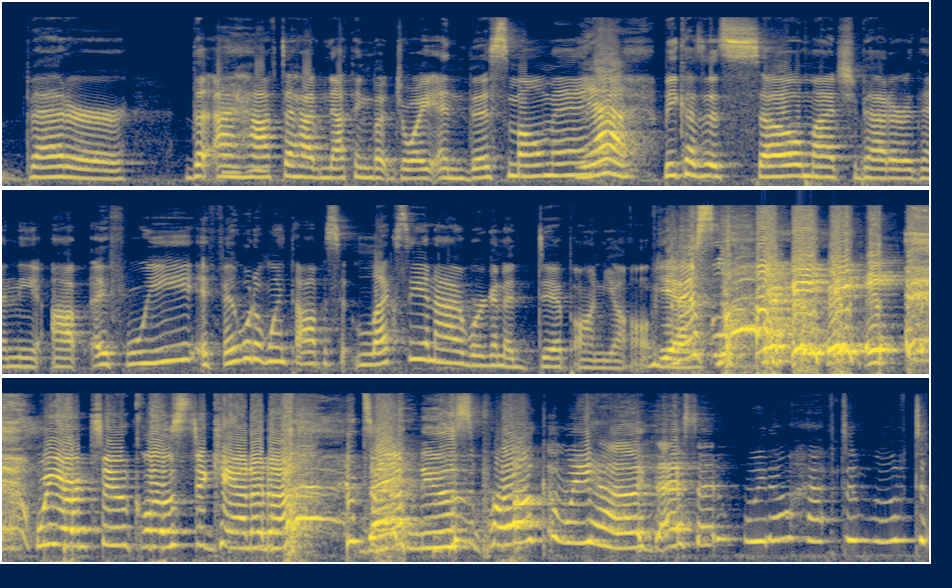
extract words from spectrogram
better that I have to have nothing but joy in this moment. Yeah. Because it's so much better than the op if we if it would have went the opposite, Lexi and I were gonna dip on y'all. Yeah. This, like, we are too close to Canada. that news broke, we hugged. I said, we don't have to move to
